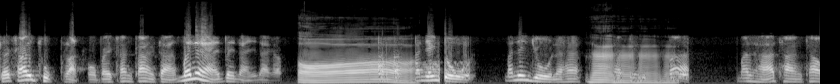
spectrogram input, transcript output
คล้ายๆถูกผลักออกไปข้างๆทางไม่ได้หายไปไหนนะครับอ๋อมันยังอยู่มันยังอยู่นะฮะฮะแต่ฮะเพียงฮะฮะว่ามันหาทางเข้า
